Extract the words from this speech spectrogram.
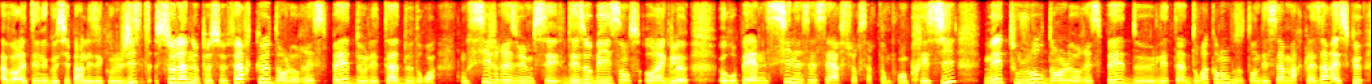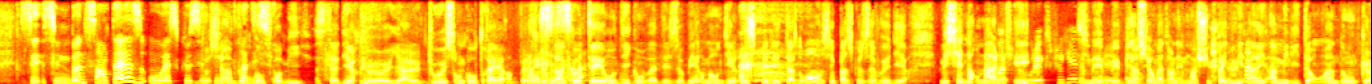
avoir été négociée par les écologistes, cela ne peut se faire que dans le respect de l'état de droit. Donc si je résume, c'est désobéissance aux règles européennes si nécessaire sur certains points précis, mais toujours dans le respect de l'état de droit. Comment vous entendez ça, Marc Lazare? Est-ce que c'est une bonne synthèse ou est-ce que c'est Ben, une C'est un bon compromis. C'est-à-dire qu'il y a tout et son contraire. hein, Parce Ouais, que d'un côté, on dit qu'on va désobéir, mais on dit respect de l'état de droit, on ne sait pas ce que ça veut dire. Mais c'est normal. Ah, moi, je peux Et- vous l'expliquer, si mais, bien sûr, mais attendez, moi je ne suis pas une un, un militant, hein, donc euh,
